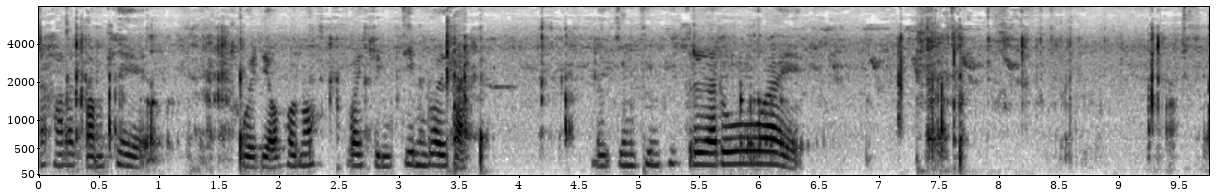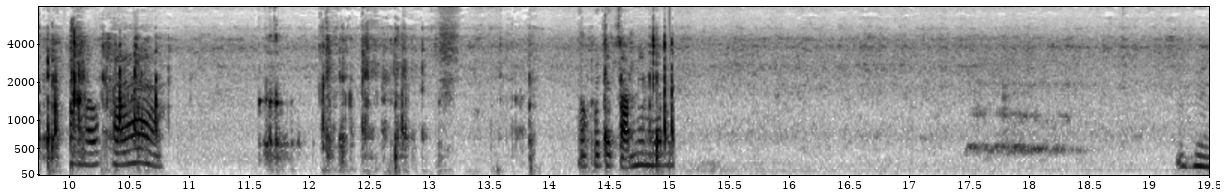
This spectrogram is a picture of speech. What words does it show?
นะคะเราตำแค่ ถ้วยเดียวพอเนาะไว้กินจิ้มด้วยค่ะไว้กินจิ้มพริกเกลือด้วยแล้วค่ะ เราก็จะตำให้หมดอือหือ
